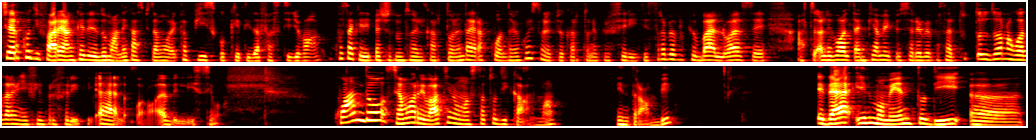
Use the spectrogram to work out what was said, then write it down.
cerco di fare anche delle domande. Caspita, amore, capisco che ti dà fastidio, ma cos'è che ti piace tanto nel cartone? Dai, raccontami, quali sono i tuoi cartoni preferiti? Sarebbe proprio bello, eh, se alle volte anche a me piacerebbe passare tutto il giorno a guardare i miei film preferiti. Eh, lo so, è bellissimo. Quando siamo arrivati in uno stato di calma, entrambi, ed è il momento di eh,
